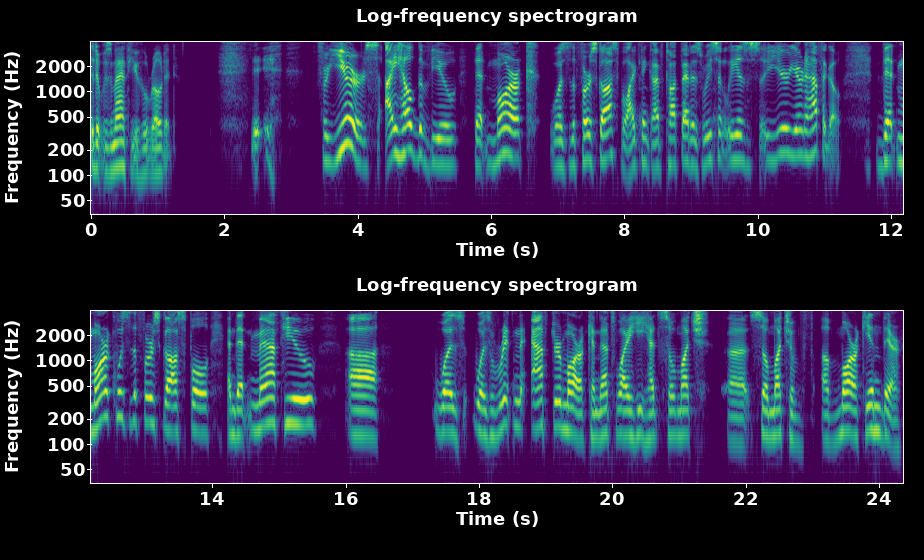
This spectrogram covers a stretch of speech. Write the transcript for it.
that it was Matthew who wrote it. For years, I held the view that Mark was the first gospel. I think I've taught that as recently as a year, year and a half ago. That Mark was the first gospel, and that Matthew uh, was was written after Mark, and that's why he had so much uh, so much of of Mark in there.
